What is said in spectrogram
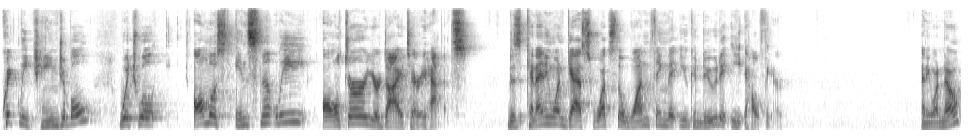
quickly changeable, which will almost instantly alter your dietary habits. Does, can anyone guess what's the one thing that you can do to eat healthier? Anyone know?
